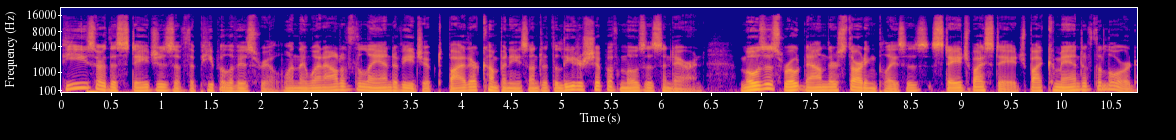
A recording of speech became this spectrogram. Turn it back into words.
These are the stages of the people of Israel when they went out of the land of Egypt by their companies under the leadership of Moses and Aaron. Moses wrote down their starting places, stage by stage, by command of the Lord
